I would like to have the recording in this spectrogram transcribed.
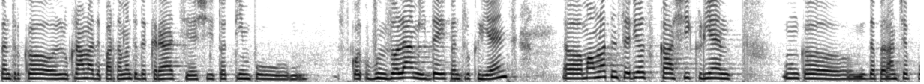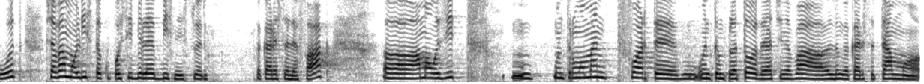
pentru că lucram la departamentul de creație și tot timpul vânzoleam idei pentru clienți. Uh, m-am luat în serios ca și client încă de pe la început și aveam o listă cu posibile business-uri pe care să le fac. Uh, am auzit într-un moment foarte întâmplător de la cineva lângă care stăteam uh,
